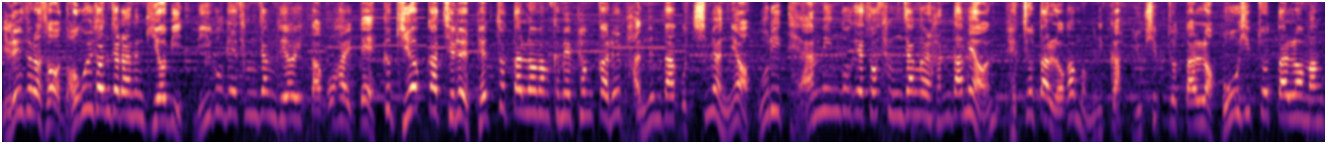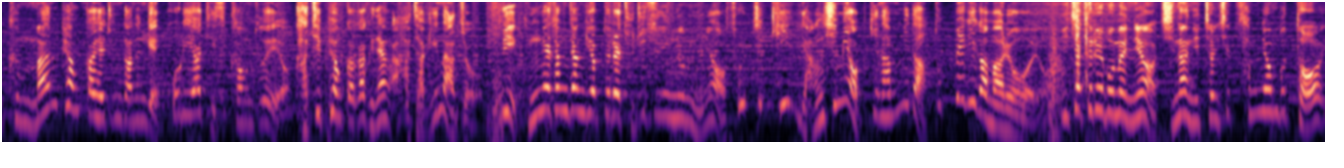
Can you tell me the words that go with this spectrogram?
예를 들어서 너굴전자라는 기업이 미국에 상장되어 있다고 할 때 그 기업 가치를 100조 달러만큼의 평가를 받는다고 치면요. 우리 대한민국에서 상장을 한다면 100조 달러가 뭡니까? 60조 달러, 50조 달러만큼만 평가해 준다는 게 코리아 디스카운트예요. 가치 평가가 그냥 아작이 나죠. 우리 국내 상장 기업들의 주주 수익률은요. 솔직히 양심이 없긴 합니다. 뚝 배기가 마려워요. 이 차트를 보면요. 지난 2013년부터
